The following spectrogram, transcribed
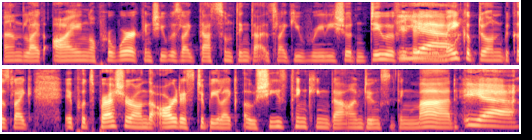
and like eyeing up her work and she was like that's something that is like you really shouldn't do if you're getting Yeah. your makeup done because like it puts pressure on the artist to be like oh she's thinking that i'm doing something mad yeah.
